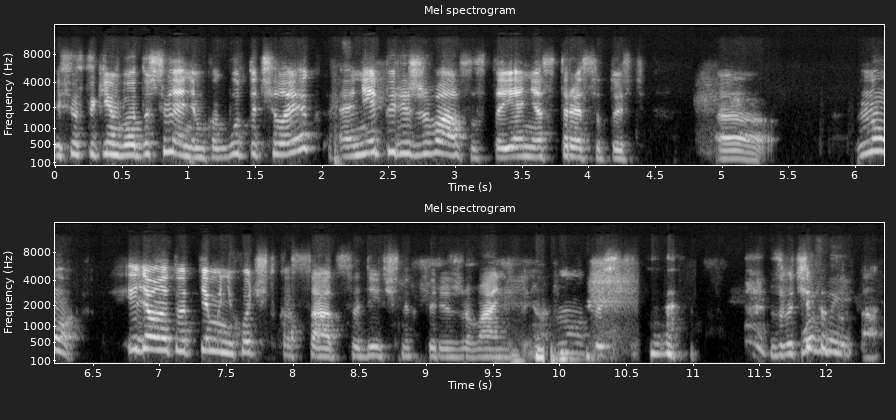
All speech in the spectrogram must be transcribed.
еще с таким воодушевлением, как будто человек не переживал состояние стресса, то есть, э, ну, или он эту тему не хочет касаться личных переживаний, ну, то есть, звучит это так.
